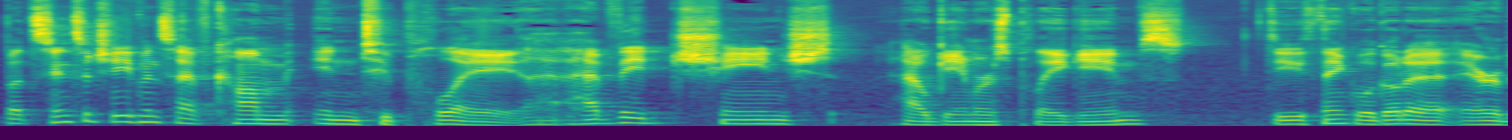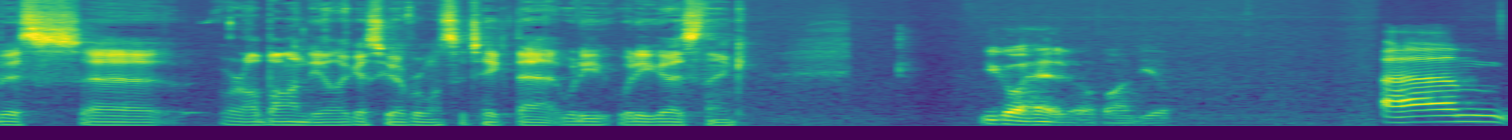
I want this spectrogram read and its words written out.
But since achievements have come into play, have they changed how gamers play games? Do you think we'll go to Erebus uh, or Albondiel? I guess whoever wants to take that. What do you What do you guys think? You go ahead, Albondiel. Um,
